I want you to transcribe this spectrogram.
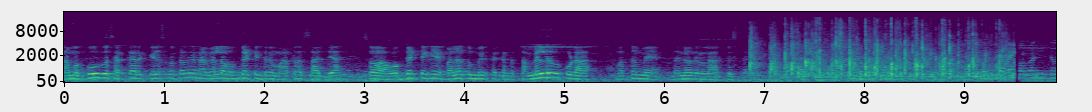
ನಮ್ಮ ಕೂಗು ಸರ್ಕಾರ ಕೇಳಿಸ್ಬೇಕಂದ್ರೆ ನಾವೆಲ್ಲ ಒಗ್ಗಟ್ಟಿದ್ರೆ ಮಾತ್ರ ಸಾಧ್ಯ. ಸೊ ಆ ಒಗ್ಗಟ್ಟಿಗೆ ಬಲ ತುಂಬಿರ್ತಕ್ಕಂಥ ತಮ್ಮೆಲ್ಲರಿಗೂ ಕೂಡ ಮತ್ತೊಮ್ಮೆ ಧನ್ಯವಾದಗಳನ್ನ ಅರ್ಪಿಸ್ತೇನೆ. ಒಂದು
